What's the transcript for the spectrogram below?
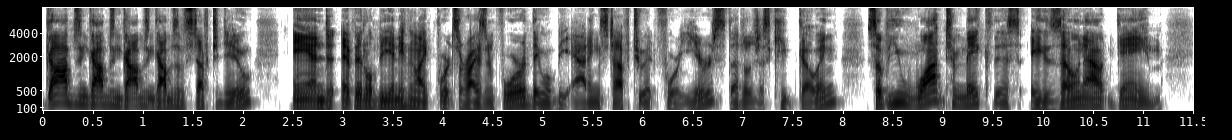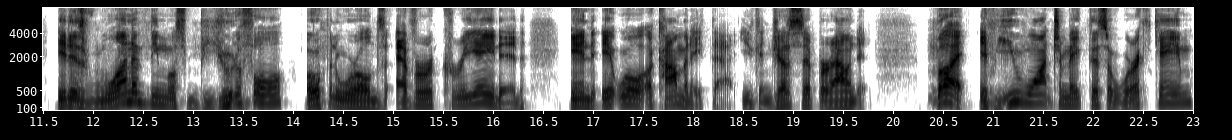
gobs and gobs and gobs and gobs of stuff to do. And if it'll be anything like Forza Horizon 4, they will be adding stuff to it for years that'll just keep going. So if you want to make this a zone out game, it is one of the most beautiful open worlds ever created, and it will accommodate that. You can just zip around it. But if you want to make this a work game,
